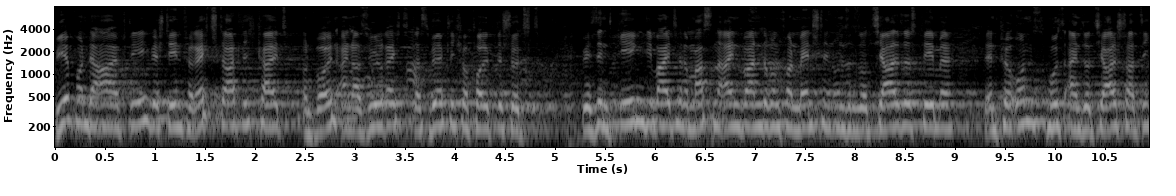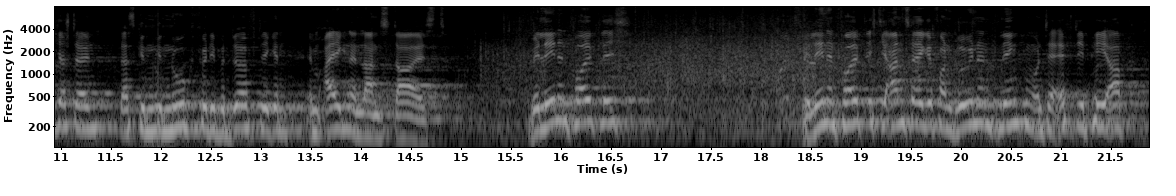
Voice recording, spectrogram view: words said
Wir von der AfD, wir stehen für Rechtsstaatlichkeit und wollen ein Asylrecht, das wirklich Verfolgte schützt. Wir sind gegen die weitere Masseneinwanderung von Menschen in unsere Sozialsysteme, denn für uns muss ein Sozialstaat sicherstellen, dass genug für die Bedürftigen im eigenen Land da ist. Wir lehnen folglich wir lehnen folglich die Anträge von Grünen, Linken und der FDP ab,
